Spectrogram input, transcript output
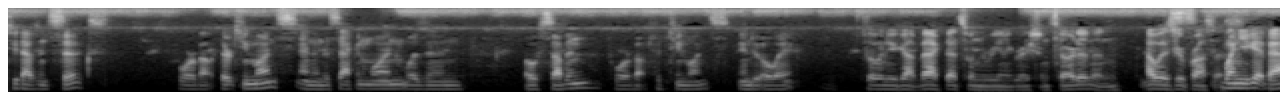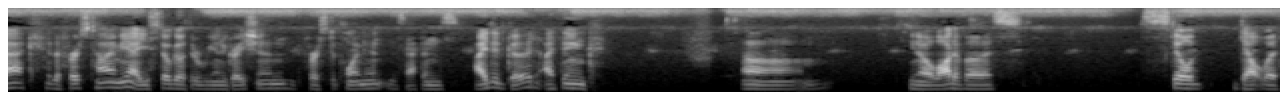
2006 for about 13 months, and then the second one was in 07 for about 15 months into 08. So when you got back, that's when reintegration started. And how is your process? When you get back the first time, yeah, you still go through reintegration, first deployment. This happens. I did good. I think, um, you know, a lot of us still dealt with,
